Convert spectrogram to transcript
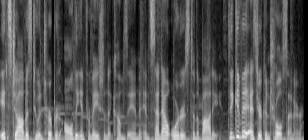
Its job is to interpret all the information that comes in and send out orders to the body. Think of it as your control center.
